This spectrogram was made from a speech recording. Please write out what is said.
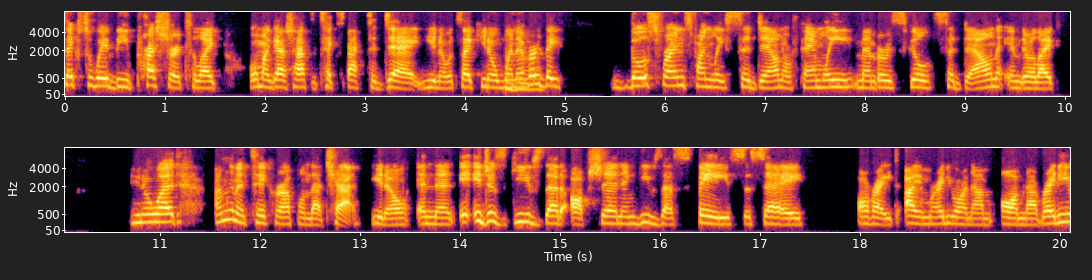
takes away the pressure to like oh my gosh i have to text back today. You know it's like you know whenever mm-hmm. they those friends finally sit down or family members feel sit down and they're like you know what? I'm going to take her up on that chat you know? And then it, it, just gives that option and gives that space to say all right i am ready or i'm oh i'm not ready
